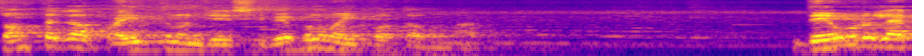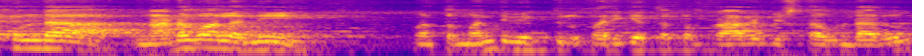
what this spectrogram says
సొంతగా ప్రయత్నం చేసి విఫలం అయిపోతూ ఉన్నారు. దేవుడు లేకుండా నడవాలని కొంతమంది వ్యక్తులు పరిగెత్తడం ప్రారంభిస్తూ ఉన్నారు.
